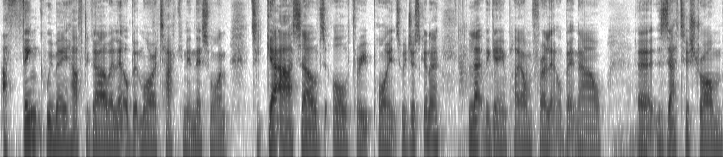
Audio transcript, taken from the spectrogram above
I think we may have to go a little bit more attacking in this one to get ourselves all three points. We're just going to let the game play on for a little bit now. Uh, Zetterstrom,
